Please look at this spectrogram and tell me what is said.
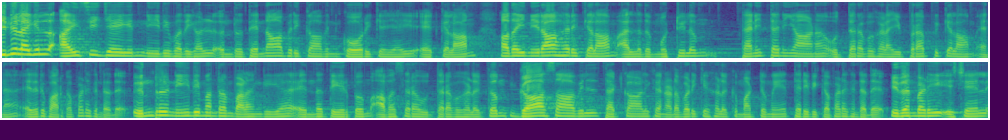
இந்நிலையில் ஐசிஜேயின் நீதிபதிகள் இன்று தென்னாப்பிரிக்காவின் கோரிக்கையை ஏற்கலாம் அதை நிராகரிக்கலாம் அல்லது முற்றிலும் தனித்தனியான உத்தரவுகளை பிறப்பிக்கலாம் என எதிர்பார்க்கப்படுகின்றது. இன்று நீதிமன்றம் வழங்கிய எந்த தீர்ப்பும் அவசர உத்தரவுகளுக்கும் காசாவில் தற்காலிக நடவடிக்கைகளுக்கு மட்டுமே தெரிவிக்கப்படுகின்றது. இதன்படி இஸ்ரேல்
